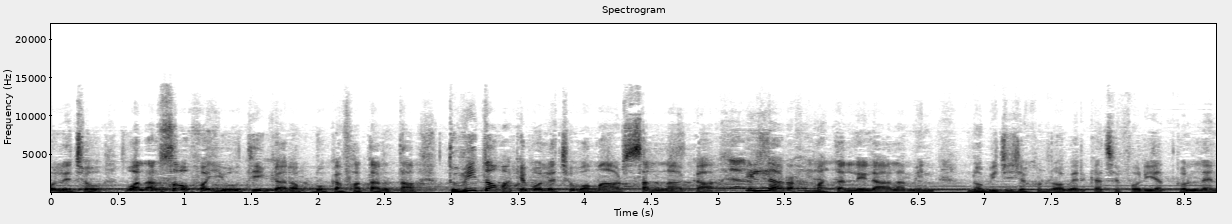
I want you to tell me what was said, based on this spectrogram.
বলেছ, ওয়ালা সৌফা ইউতিকা রব্বুকা ফাতারতা তুমি তো আমাকে বলেছ, ওয়ামা আরসালনাকা ইল্লা রাহমাতাল্লিল আলামিন নবীজি যখন রবের কাছে ফরিয়াদ করলেন,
